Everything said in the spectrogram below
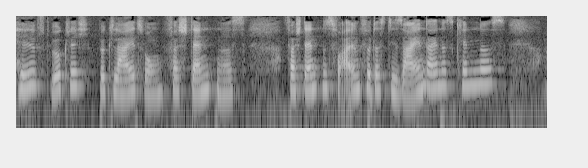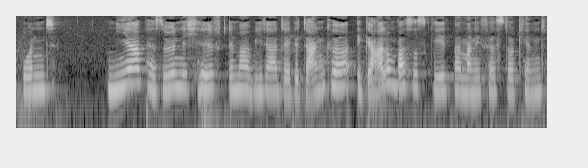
hilft wirklich Begleitung, Verständnis. Verständnis vor allem für das Design deines Kindes. Und mir persönlich hilft immer wieder der Gedanke, egal um was es geht beim Manifestor-Kind,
